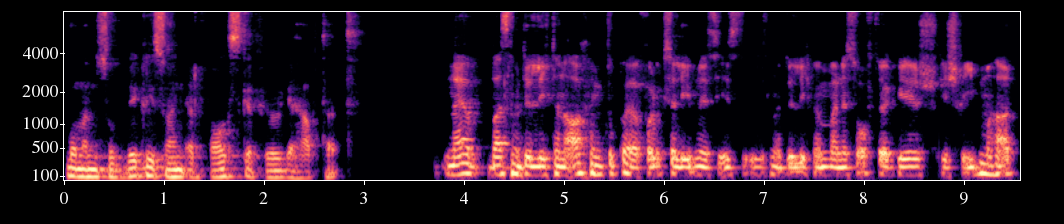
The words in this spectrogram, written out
wo man so wirklich so ein Erfolgsgefühl gehabt hat? Naja, was natürlich dann auch ein super Erfolgserlebnis ist, ist natürlich, wenn man eine Software gesch geschrieben hat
